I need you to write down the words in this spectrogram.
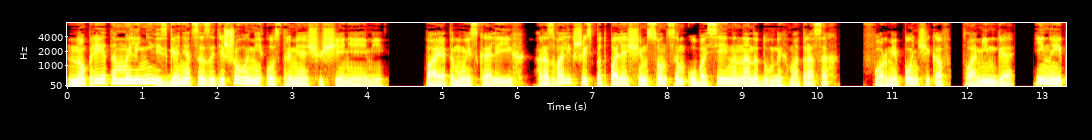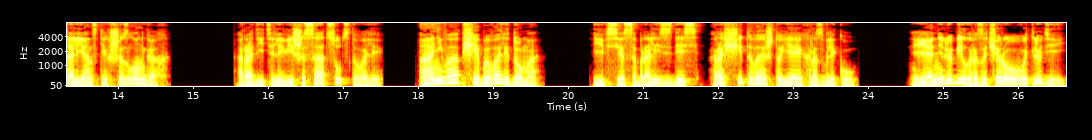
Но при этом мы ленились гоняться за дешевыми острыми ощущениями, поэтому искали их, развалившись под палящим солнцем у бассейна на надувных матрасах в форме пончиков, фламинго и на итальянских шезлонгах. Родители Вишеса отсутствовали, а они вообще бывали дома. И все собрались здесь, рассчитывая, что я их развлеку. Я не любил разочаровывать людей,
